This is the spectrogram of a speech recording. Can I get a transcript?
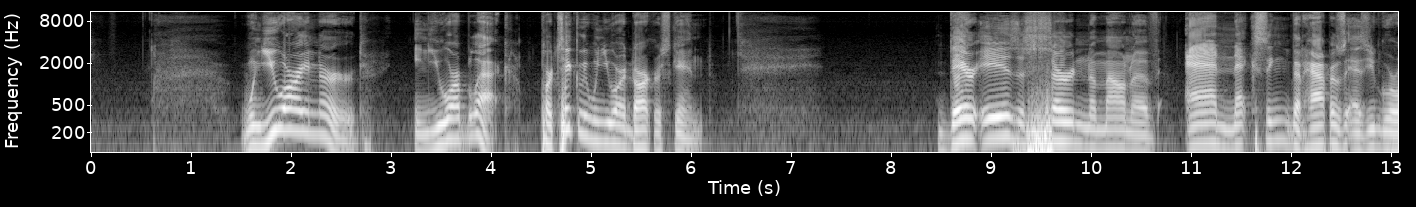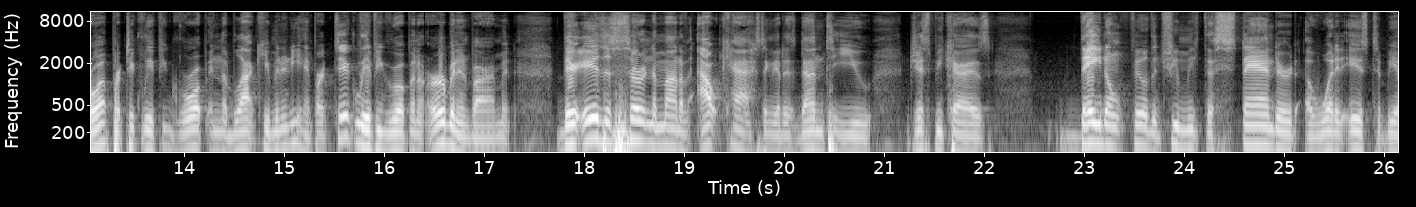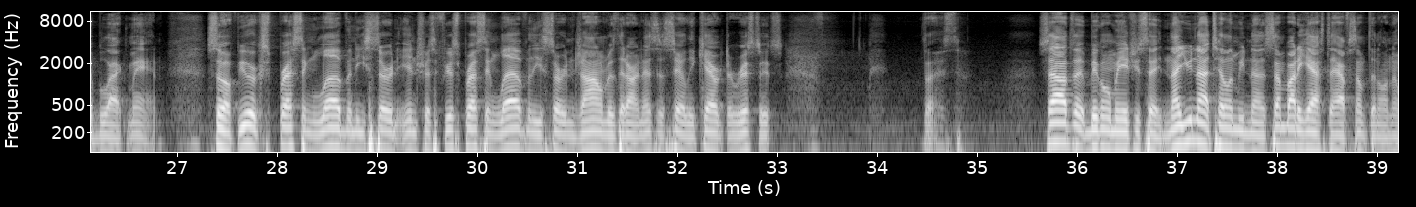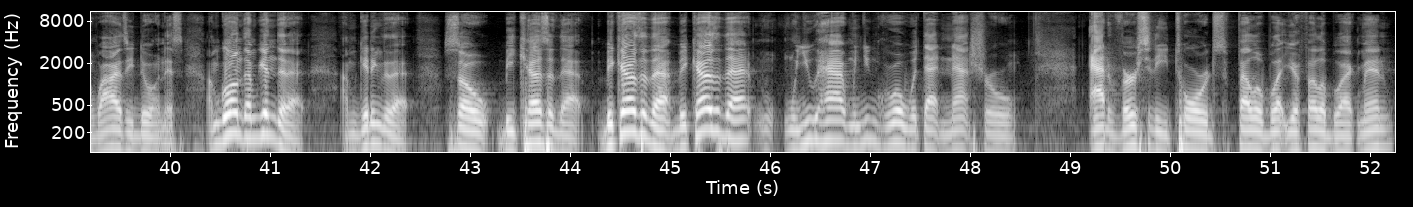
When you are a nerd and you are black, particularly when you are darker skinned, there is a certain amount of annexing that happens as you grow up, particularly if you grow up in the black community and particularly if you grow up in an urban environment. There is a certain amount of outcasting that is done to you just because they don't feel that you meet the standard of what it is to be a black man. So if you're expressing love in these certain interests, if you're expressing love in these certain genres that aren't necessarily characteristics, shout out to Big On Me, you say, now you're not telling me nothing. Somebody has to have something on him. Why is he doing this? I'm going. I'm getting to that. I'm getting to that. So because of that, because of that, because of that, when you have when you grow with that natural adversity towards fellow black your fellow black men,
